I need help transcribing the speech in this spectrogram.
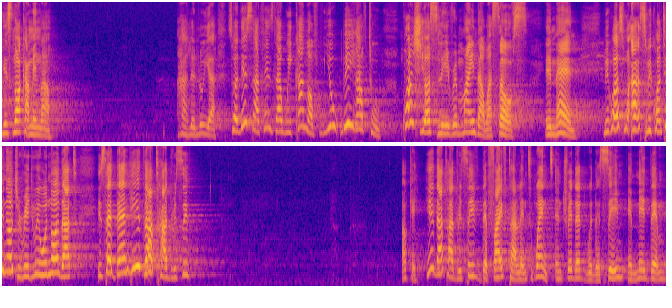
He's not coming now. Hallelujah. So these are things that we kind of you we have to consciously remind ourselves. Amen. Because as we continue to read, we will know that he said, Then he that had received Okay. He that had received the five talents went and traded with the same and made them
